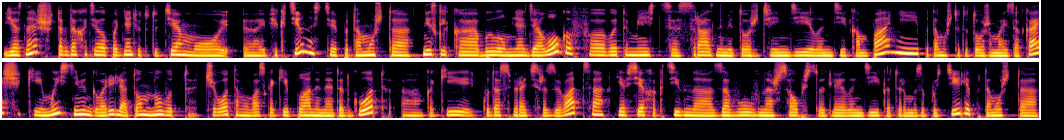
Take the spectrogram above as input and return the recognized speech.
Я, знаешь, тогда хотела поднять вот эту тему э, эффективности, потому что несколько было у меня диалогов э, в этом месяце с разными тоже TND, LND компанией, потому что это тоже мои заказчики, и мы с ними говорили о том, ну вот чего там у вас, какие планы на этот год, э, какие, куда собираетесь развиваться. Я всех активно зову в наше сообщество для LND, которое мы запустили запустили, потому что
